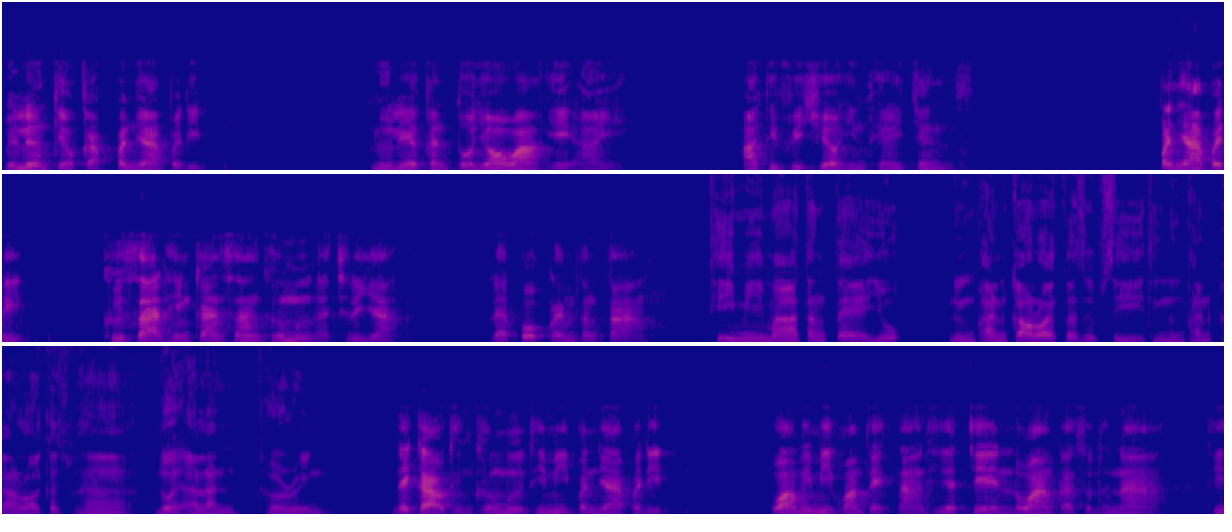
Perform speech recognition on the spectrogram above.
เป็นเรื่องเกี่ยวกับปัญญาประดิษฐ์ หรือเรียกกันตัวย่อว่า AI Artificial Intelligence ปัญญาประดิษฐ์ คือศาสตร์แห่งการสร้างเครื่องมืออัจฉริยะ และโปรแกรมต่างๆ ที่มีมาตั้งแต่ยุค 1994 ถึง 1995 โดยอลัน เทอริง ได้กล่าวถึงเครื่องมือที่มีปัญญาประดิษฐ์ ว่าไม่มีความแตกต่างที่ชัดเจนระหว่างการสนทนาที่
